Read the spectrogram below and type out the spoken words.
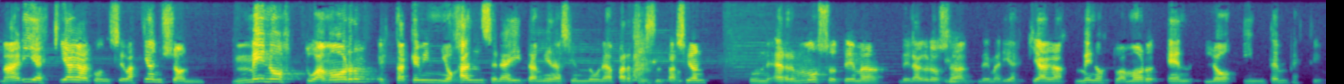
María Esquiaga con Sebastián John. Menos tu amor. Está Kevin Johansen ahí también haciendo una participación. Un hermoso tema de la grosa de María Esquiaga. Menos tu amor en lo intempestivo.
